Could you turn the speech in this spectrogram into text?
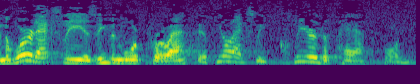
And the word actually is even more proactive. He'll actually clear the path for you.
